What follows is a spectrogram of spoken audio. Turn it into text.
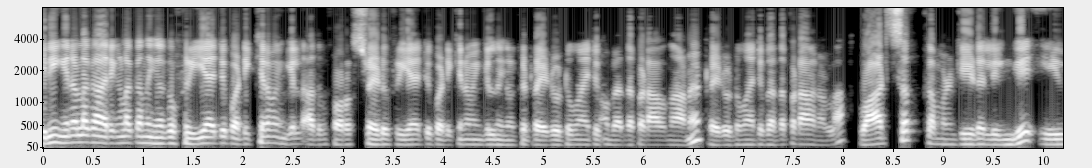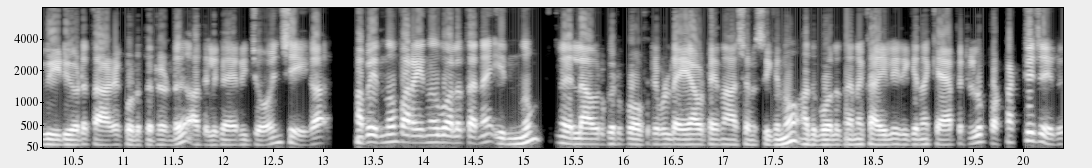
ഇനി ഇങ്ങനെയുള്ള കാര്യങ്ങളൊക്കെ നിങ്ങൾക്ക് ഫ്രീ ആയിട്ട് പഠിക്കണമെങ്കിൽ അതും ഫോറക്സ് ട്രേഡ് ഫ്രീ ആയിട്ട് പഠിക്കണമെങ്കിൽ നിങ്ങൾക്ക് ട്രേഡ് റൂട്ടുമായിട്ട് ബന്ധപ്പെടാവുന്നതാണ്. ട്രേഡ് റൂട്ടുമായിട്ട് ബന്ധപ്പെടാനുള്ള വാട്സപ്പ് കമ്മ്യൂണിറ്റിയുടെ ലിങ്ക് ഈ വീഡിയോയുടെ താഴെ കൊടുത്തിട്ടുണ്ട്. അതിൽ കയറി ജോയിൻ ചെയ്യുക. അപ്പൊ ഇന്നും പറയുന്നത് പോലെ തന്നെ ഇന്നും എല്ലാവർക്കും ഒരു പ്രോഫിറ്റബിൾ ഡേ ആവട്ടെ എന്ന് ആശംസിക്കുന്നു. അതുപോലെ തന്നെ കയ്യിലിരിക്കുന്ന ക്യാപിറ്റൽ പ്രൊട്ടക്ട് ചെയ്ത്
